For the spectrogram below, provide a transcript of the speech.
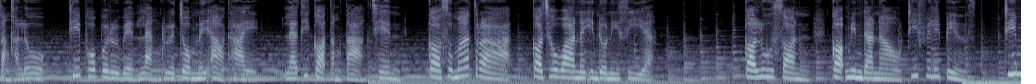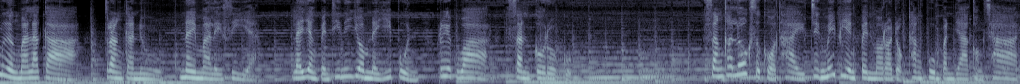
สังคโลกที่พบบริเวณแหล่งเรือจมในอ่าวไทย และที่เกาะต่างๆ เช่น เกาะสุมาตรา เกาะชวาในอินโดนีเซีย เกาะลูซอน เกาะมินดาเนาที่ฟิลิปปินส์ ที่เมืองมาลากา ตรังกานู ในมาเลเซีย และยังเป็นที่นิยมในญี่ปุ่น เรียกว่าซันโกโรกุ สังคโลกสุขโขทัยจึงไม่เพียงเป็นมรดกทางภูมิปัญญาของชาติ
